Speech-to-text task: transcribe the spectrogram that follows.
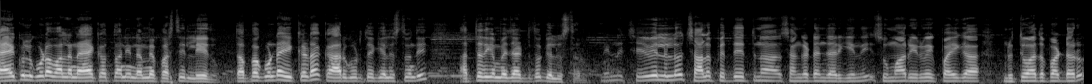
నాయకులు కూడా వాళ్ళ నాయకత్వాన్ని నమ్మే పరిస్థితి లేదు. తప్పకుండా ఇక్కడ కారు గుర్తు గెలుస్తుంది అత్యధిక మెజార్టీతో గెలుస్తారు. నిన్న చేవేళ్ళలో చాలా పెద్ద ఎత్తున సంఘటన జరిగింది. సుమారు ఇరవైకి పైగా మృత్యువాత పడ్డారు.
